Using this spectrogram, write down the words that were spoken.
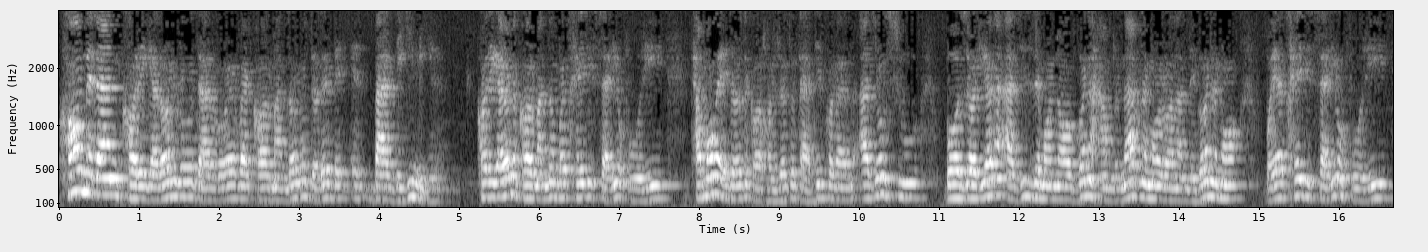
کاملا کارگران رو در واقع و کارمندان رو داره به بردگی می‌گیره. کارگران و کارمندان باید خیلی سریع و فوری تمام ادارات کارخانجات رو تعطیل کنند از اون سو بازاریان عزیز ما ناوگان حمل و نقل ما رانندگان ما باید خیلی سریع و فوری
